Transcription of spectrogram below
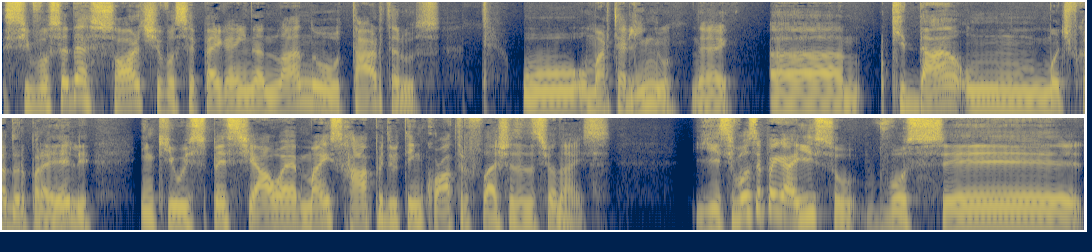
se você der sorte, você pega ainda lá no Tartarus o, o martelinho, né? ah, que dá um modificador pra ele, em que o especial é mais rápido e tem quatro flechas adicionais. E se você pegar isso, você.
